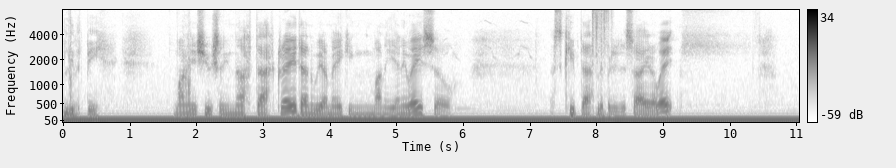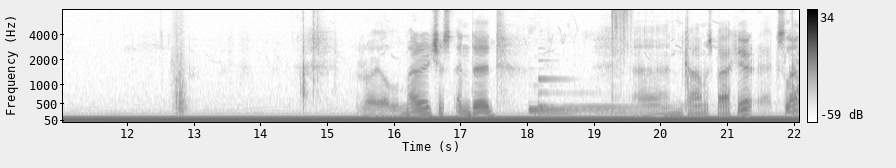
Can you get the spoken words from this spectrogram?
leave it be. Money is usually not that great and we are making money anyway, so let's keep that Liberty Desire away. Royal marriage has ended and comes back here excellent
